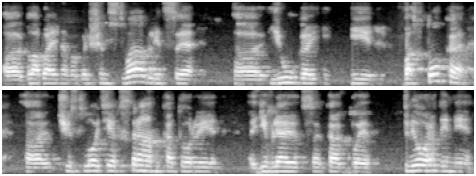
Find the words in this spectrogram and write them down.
глобального большинства в лице Юга и Востока, число тех стран, которые являются как бы твердыми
